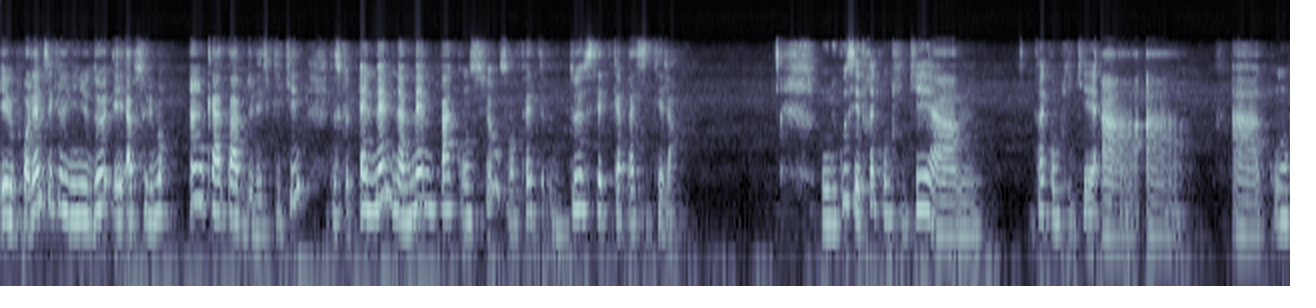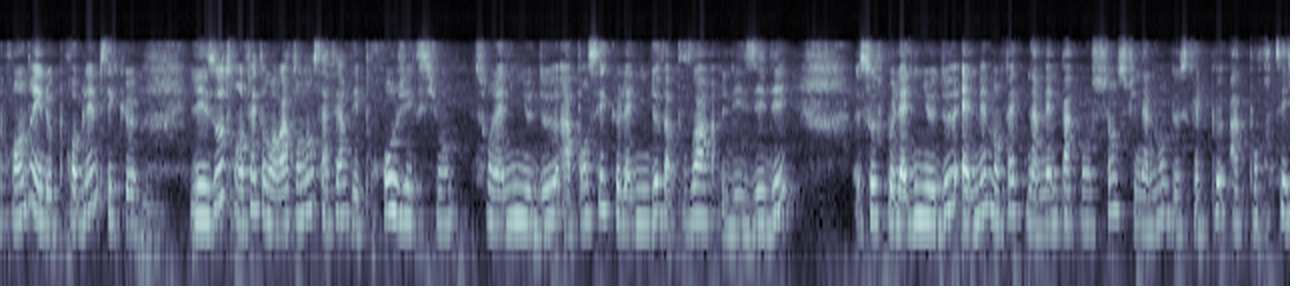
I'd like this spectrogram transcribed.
Et le problème, c'est que la ligne 2 est absolument incapable de l'expliquer parce qu'elle-même n'a même pas conscience en fait de cette capacité-là. Donc du coup, c'est très compliqué à comprendre. Et le problème, c'est que les autres, en fait, vont avoir tendance à faire des projections sur la ligne 2, à penser que la ligne 2 va pouvoir les aider. Sauf que la ligne 2 elle-même, en fait, n'a même pas conscience finalement de ce qu'elle peut apporter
